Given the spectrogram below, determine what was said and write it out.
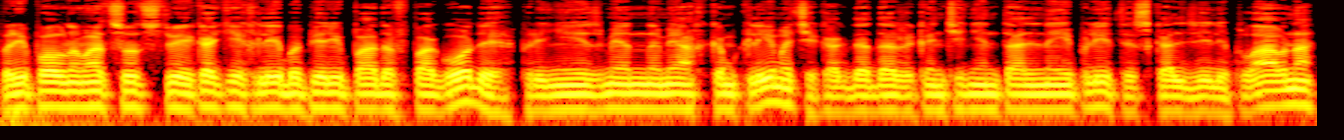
При полном отсутствии каких-либо перепадов погоды, при неизменно мягком климате, когда даже континентальные плиты скользили плавно,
